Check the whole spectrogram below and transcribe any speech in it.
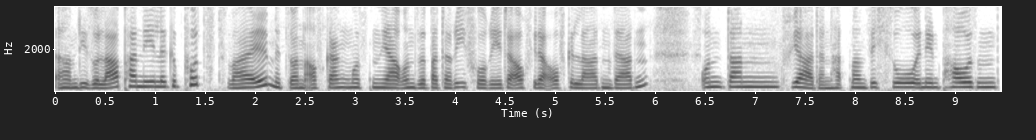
ähm, die Solarpaneele geputzt, weil mit Sonnenaufgang mussten ja unsere Batterievorräte auch wieder aufgeladen werden. Und dann, ja, dann hat man sich so in den Pausen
